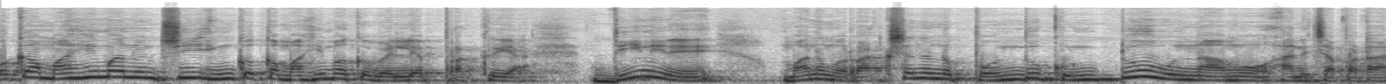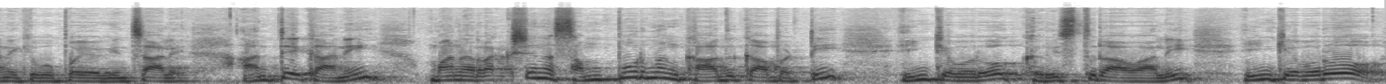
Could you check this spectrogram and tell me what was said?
ఒక మహిమ నుంచి ఇంకొక మహిమకు వెళ్ళే ప్రక్రియ. దీనినే మనము రక్షణను పొందుకుంటూ ఉన్నాము అని చెప్పటానికి ఉపయోగించాలి. అంతేకాని మన రక్షణ సంపూర్ణం కాదు కాబట్టి ఇంకెవరో క్రీస్తు రావాలి ఇంకెవరో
